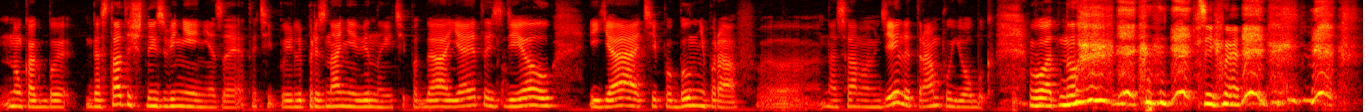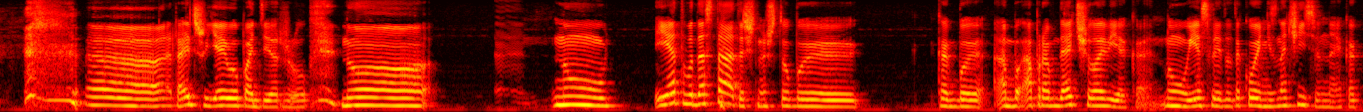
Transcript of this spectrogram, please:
ну, как бы, достаточно извинения за это, типа, или признание вины, типа, да, я это сделал, и я, типа, был неправ. Э, на самом деле Трамп уёбок. Вот, ну, типа... Э, раньше я его поддерживал. Но, ну, и этого достаточно, чтобы как бы оправдать человека. Ну, если это такое незначительное, как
